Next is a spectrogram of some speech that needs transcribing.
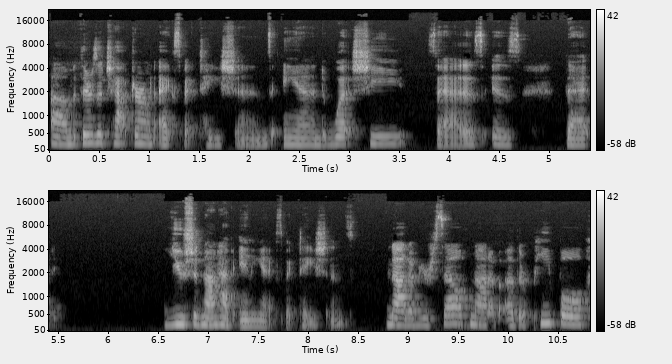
um, but there's a chapter on expectations. And what she says is that you should not have any expectations not of yourself, not of other people,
